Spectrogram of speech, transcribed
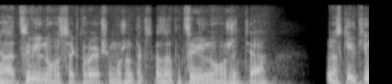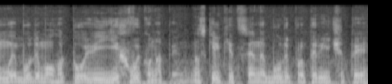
е, цивільного сектору, якщо можна так сказати, цивільного життя. Наскільки ми будемо готові їх виконати? Наскільки це не буде протирічити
